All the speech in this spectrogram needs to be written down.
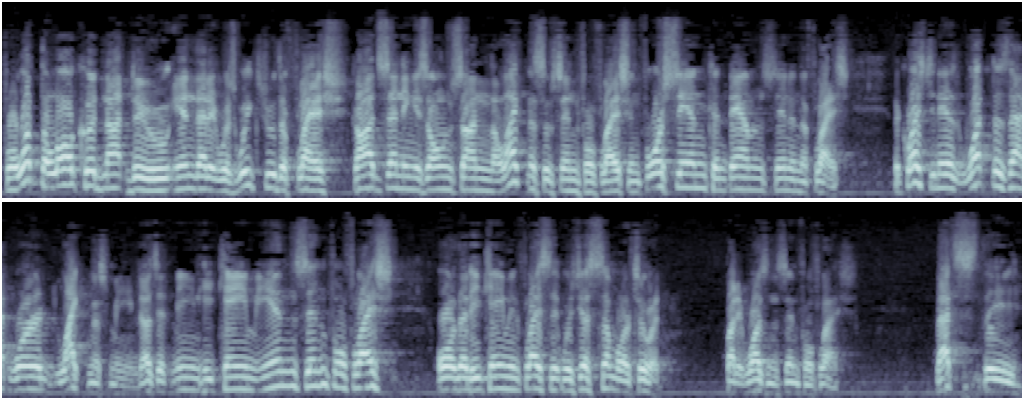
for what the law could not do, in that it was weak through the flesh, God sending his own Son in the likeness of sinful flesh, and for sin condemned sin in the flesh. The question is, what does that word likeness mean? Does it mean he came in sinful flesh, or that he came in flesh that was just similar to it? But it wasn't sinful flesh. That's the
